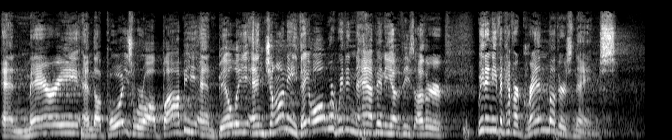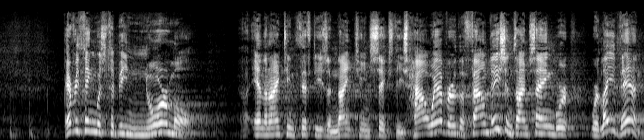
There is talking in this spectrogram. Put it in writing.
and Mary, and the boys were all Bobby and Billy and Johnny. They all were. We didn't have any of these other, we didn't even have our grandmother's names. Everything was to be normal uh, in the 1950s and 1960s. However, the foundations I'm saying were, were laid then.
